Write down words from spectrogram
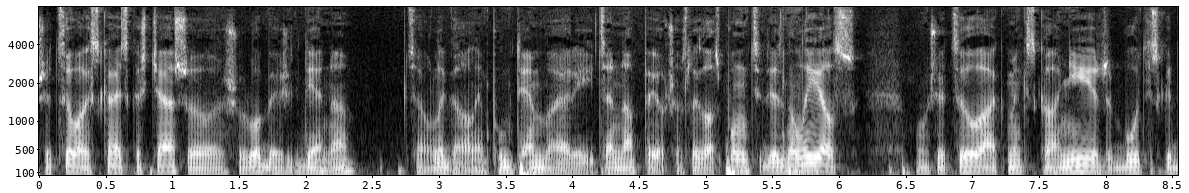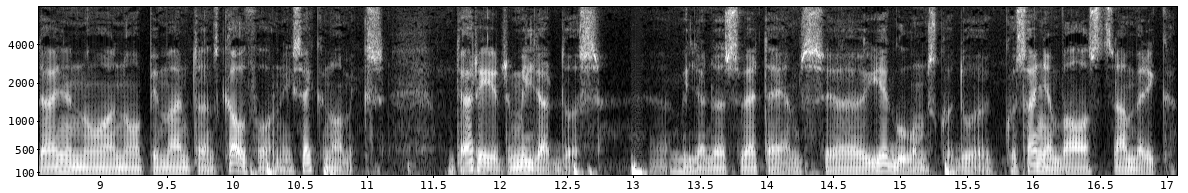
Šie cilvēki skaits, kas ķērso šo robežu ikdienā, caur legāliem punktiem, vai arī cenu apējošos legālus punktus, ir diezgan liels. Un šie cilvēki, meksikāņi, ir būtiska daļa no, no piemēram, tādas Kalifornijas ekonomikas. Un te arī ir miljardos, miljardos vērtējams iegūms, ko, do, ko saņem valsts Amerika.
